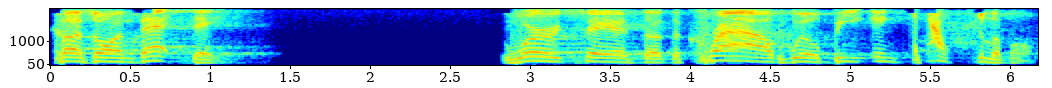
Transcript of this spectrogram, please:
Because on that day, the word says the, the crowd will be incalculable.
